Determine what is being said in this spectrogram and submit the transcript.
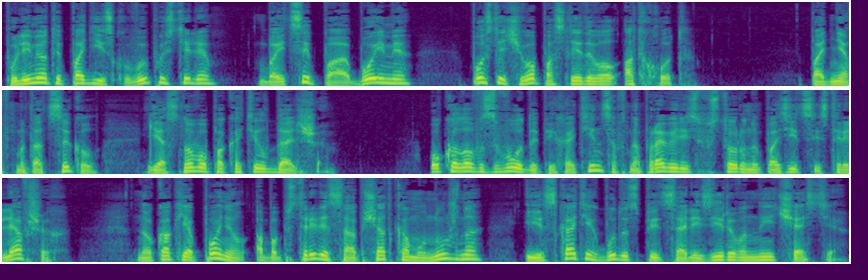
пулеметы по диску выпустили, бойцы по обойме, после чего последовал отход. Подняв мотоцикл, я снова покатил дальше. Около взвода пехотинцев направились в сторону позиций стрелявших, но, как я понял, об обстреле сообщат кому нужно, и искать их будут специализированные части.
